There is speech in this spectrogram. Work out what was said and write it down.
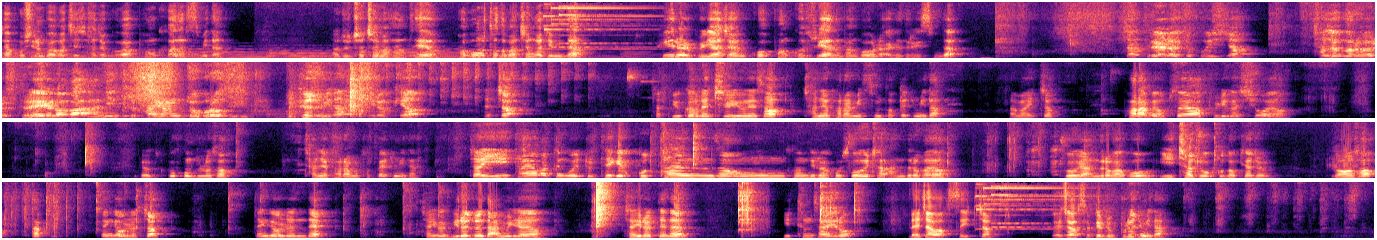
자 보시는 바와 같이 자전거가 펑크가 났습니다. 아주 처참한 상태예요. 허브모터도 마찬가지입니다. 휠을 분리하지 않고 펑크 수리하는 방법을 알려드리겠습니다. 자 트레일러 이쪽 보이시죠? 자전거를 트레일러가 아닌 쪽 방향 쪽으로 눕혀줍니다. 이렇게요. 됐죠? 자 육각 렌치를 이용해서 잔여 바람이 있으면 더 빼줍니다. 남아있죠? 바람이 없어야 분리가 쉬워요 여기 꾹꾹 눌러서 잔여 바람을 더 빼줍니다. 자, 이 타이어 같은 경우에 좀 되게 고탄성 선디를 하고. 주걱이 잘 안 들어가요. 주걱이 안 들어가고 2차 주걱도 넣게 좀 넣어서 딱 당겨 올렸죠? 당겨 올렸는데 자, 이걸 밀어주는데 안 밀려요. 자, 이럴 때는 이 틈 사이로 레자 왁스 있죠? 레자 왁스 이렇게 좀 뿌려줍니다.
